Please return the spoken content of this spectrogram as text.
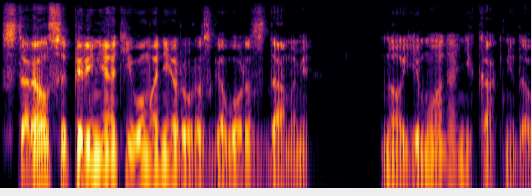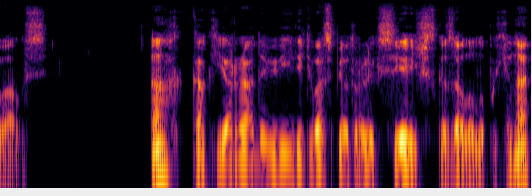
старался перенять его манеру разговора с дамами, но ему она никак не давалась. — Ах, как я рада видеть вас, Петр Алексеевич! — сказала Лопухина,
